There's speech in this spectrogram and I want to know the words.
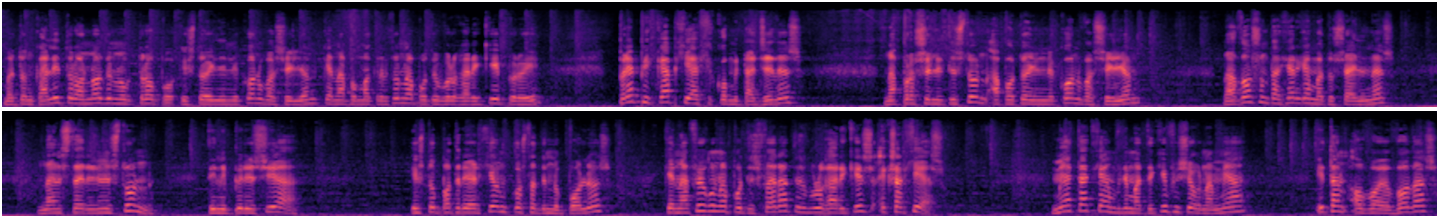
με τον καλύτερο ανώδυνο τρόπο στο ελληνικό βασίλειων και να απομακρυνθούν από τη βουλγαρική επιρροή πρέπει κάποιοι αρχικομιτατζίδες να προσελητιστούν από το ελληνικό βασίλειον να δώσουν τα χέρια με τους Έλληνες να ενστερνιστούν την υπηρεσία εις των Πατριαρχείων Κωνσταντινούπολεως και να φύγουν από τη σφαίρα της βουλγαρικής εξαρχίας. Μια τέτοια εμβληματική φυσιογνωμία ήταν ο βοεβόδας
